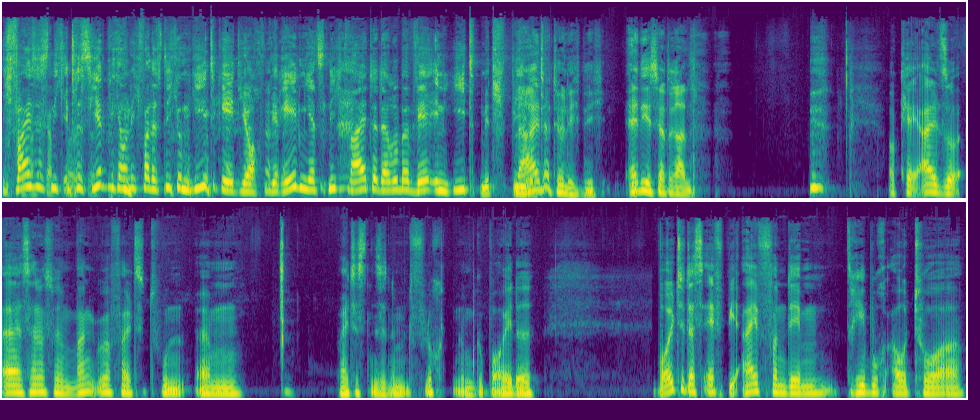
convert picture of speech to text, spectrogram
Ich weiß es nicht, interessiert mich auch nicht, weil es nicht um Heat geht, Jochen. Wir reden jetzt nicht weiter darüber, wer in Heat mitspielt. Nein, natürlich nicht. Eddie ist ja dran. Okay, also, äh, es hat was mit einem Banküberfall zu tun. Ähm, weitesten Sinne mit Fluchten im Gebäude. Wollte das FBI von dem Drehbuchautor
